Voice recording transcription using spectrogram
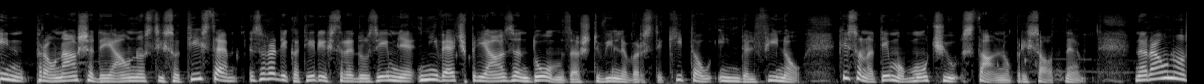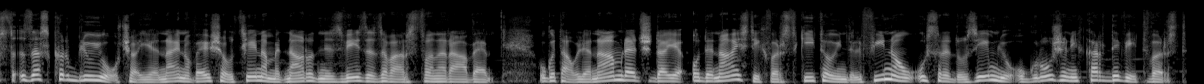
In prav naše dejavnosti so tiste, zaradi katerih sredozemlje ni več prijazen dom za številne vrste kitov in delfinov, ki so na tem območju stalno prisotne. Naravnost zaskrbljujoča je najnovejša ocena Mednarodne zveze za varstvo narave. Ugotavlja namreč, da je od enajstih vrst kitov in delfinov v sredozemlju ogroženih kar devet vrst,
